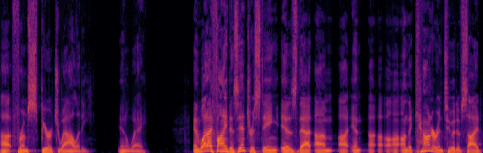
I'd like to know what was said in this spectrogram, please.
uh, from spirituality in a way. And what I find is interesting is that um, uh, in, uh, uh, uh, on the counterintuitive side,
